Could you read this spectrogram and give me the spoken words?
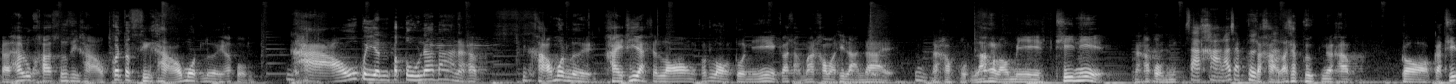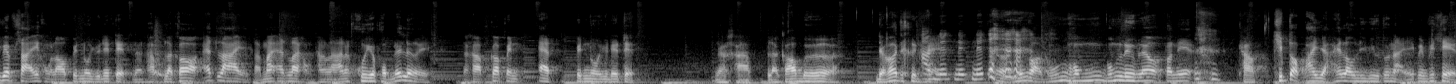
แต่ถ้าลูกค้าซื้อสีขาวก็จะสีขาวหมดเลยครับผม ขาวไปยันประตูหน้าบ้านนะครับสีขาวหมดเลย ใครที่อยากจะลองทดลองตัวนี้ก็สามารถเข้ามาที่ร้านได้นะครับผมร้านของเรามีที่นี่ นะครับผมสาขาราชพฤกษ์สาขาราชพฤกษ์นะครับก็กับที่เว็บไซต์ของเราเป็น No United นะครับแล้วก็แอดไลน์สามารถแอดไลน์ของทางร้านคุยกับผมได้เลยนะครับก็เป็นแอดเป็น No United นะครับแล้วก็เบอร์เดี๋ยวก็จะขึ้นเอาให้นึกนึกนึกเออนึกก่อนผมผมผมลืมแล้วตอนนี้ครับคลิปต่อไปอยากให้เรารีวิวตัวไหนเป็นพิเศษ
